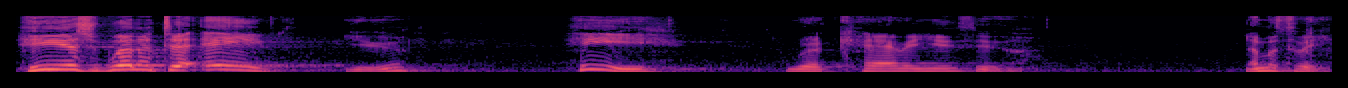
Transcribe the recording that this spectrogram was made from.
He is willing to aid you. He will carry you through. Number three,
